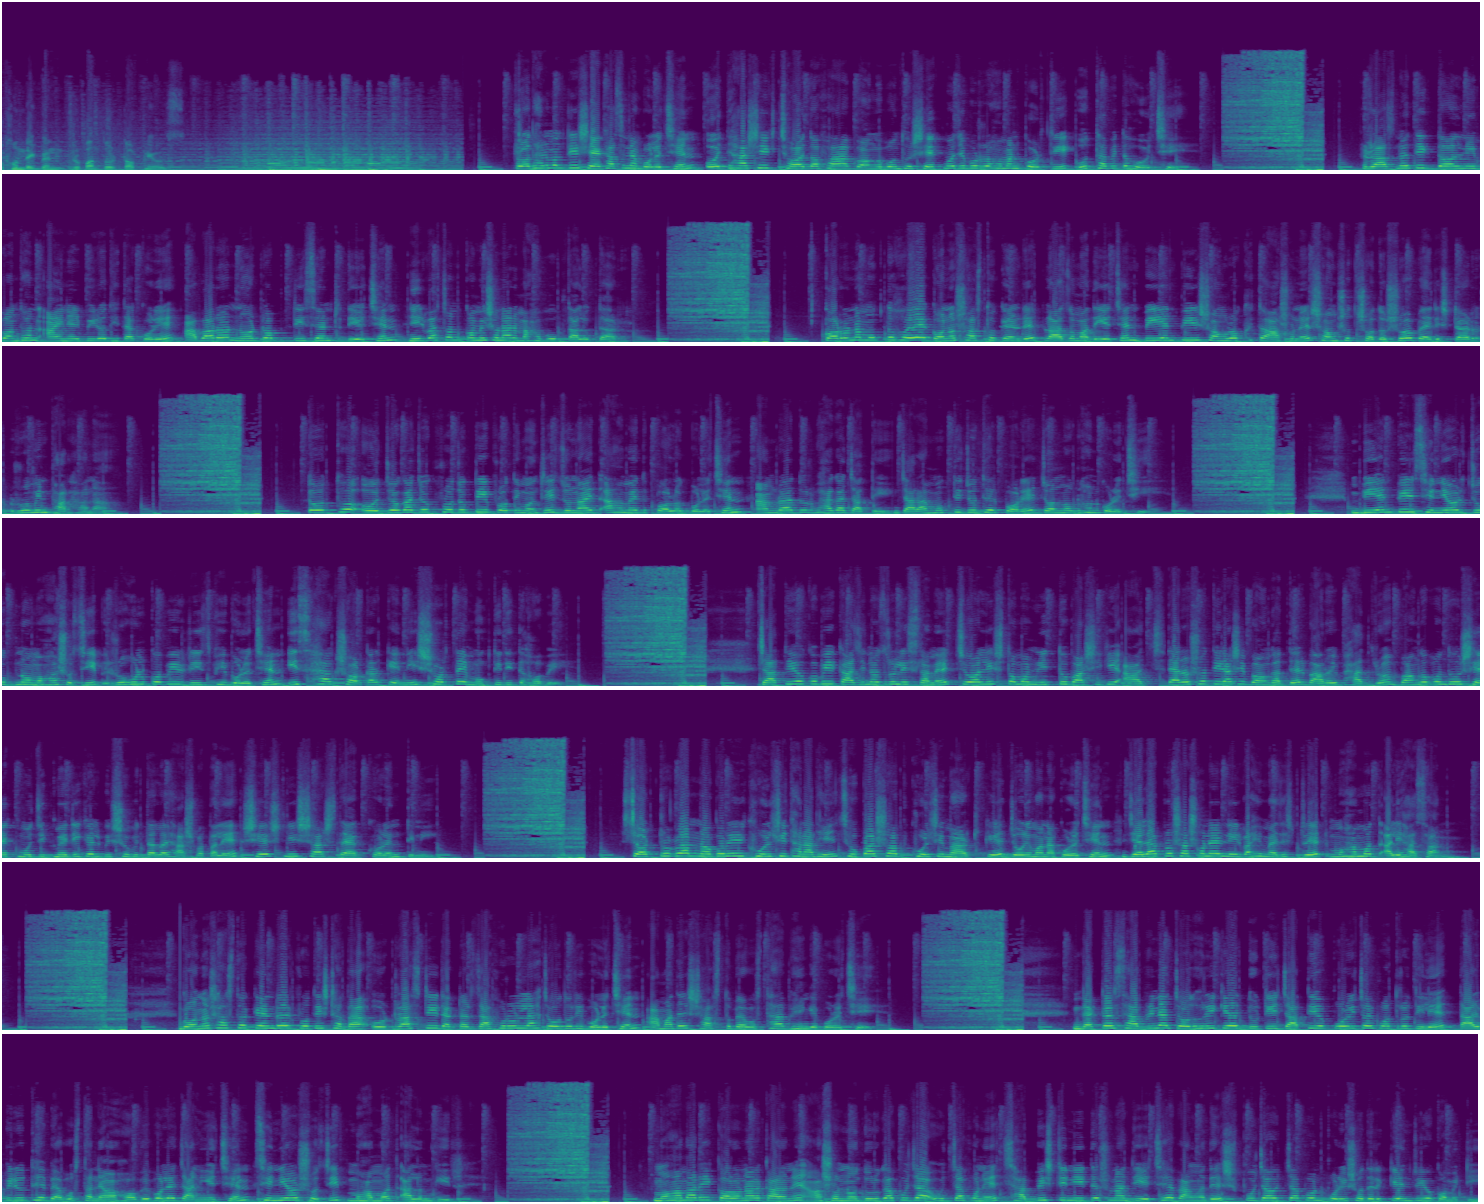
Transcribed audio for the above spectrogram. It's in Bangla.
এখন দেখবেন রূপান্তর টপ নিউজ প্রধানমন্ত্রী শেখ হাসিনা বলেছেন, ঐতিহাসিক ছয় দফা বঙ্গবন্ধু শেখ মুজিবুর রহমান কর্তৃক উত্থাপিত হয়েছে। রাজনৈতিক দল নিবন্ধন আইনের বিরোধিতা করে আবারও নোট অব ডিসেন্ট দিয়েছেন নির্বাচন কমিশনার মাহবুব তালুকদার। করোনা মুক্ত হয়ে গণস্বাস্থ্য কেন্দ্রে প্লাজমা দিয়েছেন বিএনপির সংরক্ষিত আসনের সংসদ সদস্য ব্যারিস্টার রুমিন ফারহানা। তথ্য ও যোগাযোগ প্রযুক্তি প্রতিমন্ত্রী জুনাইদ আহমেদ পলক বলেছেন, আমরা দুর্ভাগা জাতি যারা মুক্তিযুদ্ধের পরে জন্মগ্রহণ করেছি। বিএনপির সিনিয়র যুগ্ম মহাসচিব রুহুল কবির রিজভি বলেছেন, ইসহাক সরকারকে নিঃশর্তে মুক্তি দিতে হবে। জাতীয় কবি কাজী নজরুল ইসলামের চুয়াল্লিশতম মৃত্যুবার্ষিকী আজ। তেরোশো তিরাশি বঙ্গাব্দের বারোই ভাদ্র বঙ্গবন্ধু শেখ মুজিব মেডিকেল বিশ্ববিদ্যালয় হাসপাতালে শেষ নিঃশ্বাস ত্যাগ করেন তিনি। চট্টগ্রাম নগরীর খুলশি থানাধীন সুপারশপ খুলশি মার্টকে জরিমানা করেছেন জেলা প্রশাসনের নির্বাহী ম্যাজিস্ট্রেট মোহাম্মদ আলী হাসান। গণস্বাস্থ্য কেন্দ্রের প্রতিষ্ঠাতা ও ট্রাস্টি ডাক্তার জাফরুল্লাহ চৌধুরী বলেছেন, আমাদের স্বাস্থ্য ব্যবস্থা ভেঙে পড়েছে। ডাক্তার সাবরিনা চৌধুরীকে দুটি জাতীয় পরিচয়পত্র দিলে তার বিরুদ্ধে ব্যবস্থা নেওয়া হবে বলে জানিয়েছেন সিনিয়র সচিব মোহাম্মদ আলমগীর। মহামারী করোনার কারণে আসন্ন দুর্গাপূজা উদযাপনে ছাব্বিশটি নির্দেশনা দিয়েছে বাংলাদেশ পূজা উদযাপন পরিষদের কেন্দ্রীয় কমিটি।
